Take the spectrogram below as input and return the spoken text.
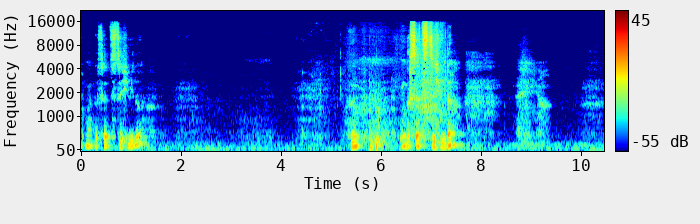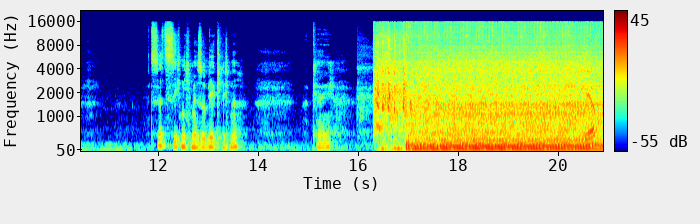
Guck mal, das setzt sich wieder. Und das setzt sich wieder. Jetzt setzt sich nicht mehr so wirklich, ne? Okay. Ja.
